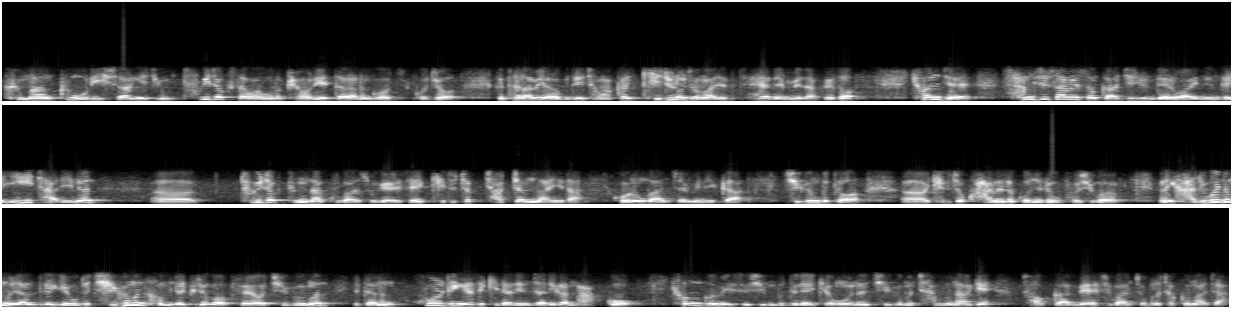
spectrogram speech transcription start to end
그만큼 우리 시장이 지금 투기적 상황으로 변해있다라는 거- 거죠. 그렇다면 여러분들이 정확한 기준을 정해야 됩니다. 그래서 현재 33일선까지 좀 내려와 있는데 이 자리는 어, 투기적 등락 구간 속에서의 기술적 저점 라인이다. 그런 관점이니까 지금부터 어, 기술적 과매도권이라고 보시고요. 만약에 가지고 있는 물량들의 경우도 지금은 겁낼 필요가 없어요. 지금은 일단은 홀딩해서 기다리는 자리가 맞고 현금 있으신 분들의 경우는 지금은 차분하게 저가 매수 관점으로 접근하자.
